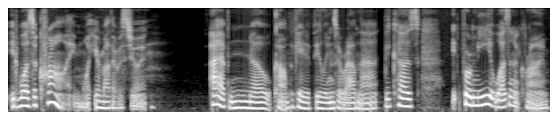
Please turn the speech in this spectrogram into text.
it was a crime what your mother was doing? I have no complicated feelings around that because for me, it wasn't a crime.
